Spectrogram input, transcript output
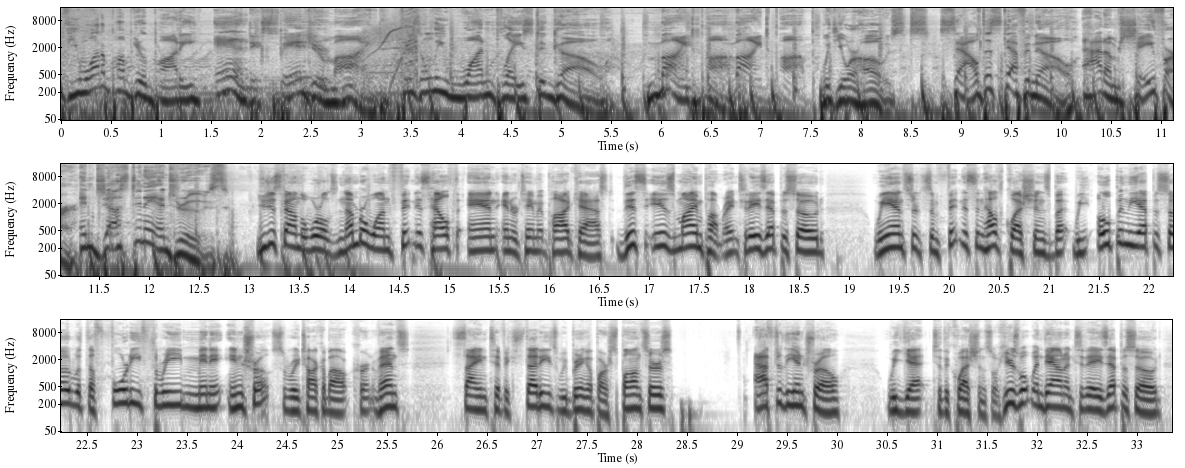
If you want to pump your body and expand your mind, there's only one place to go Mind Pump. Mind Pump with your hosts, Sal Stefano, Adam Schafer, and Justin Andrews. You just found the world's number one fitness, health, and entertainment podcast. This is Mind Pump, right? In today's episode, we answered some fitness and health questions, but we opened the episode with a 43 minute intro. So we talk about current events, scientific studies, we bring up our sponsors. After the intro, we get to the questions. So here's what went down in today's episode.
